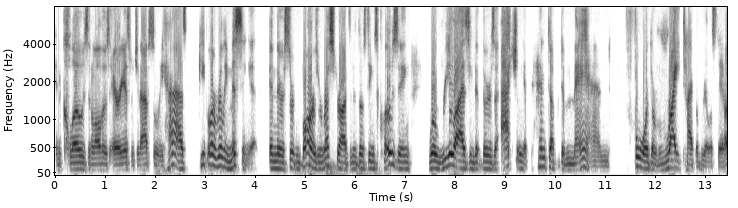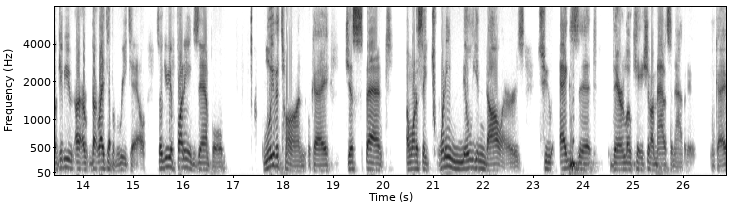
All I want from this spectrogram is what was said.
and closed in all those areas, which it absolutely has, people are really missing it. And there are certain bars or restaurants, and those things closing, we're realizing that there's actually a pent up demand for the right type of real estate. I'll give you uh, the right type of retail. So I'll give you a funny example. Louis Vuitton, okay, just spent, I want to say, $20 million to exit their location on Madison Avenue. Okay.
